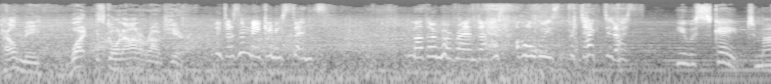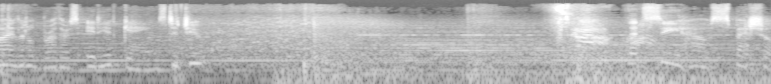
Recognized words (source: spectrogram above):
Tell me, what is going on around here? It doesn't make any sense. Mother Miranda has always protected us. You escaped my little brother's idiot games, did you? Let's see how special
